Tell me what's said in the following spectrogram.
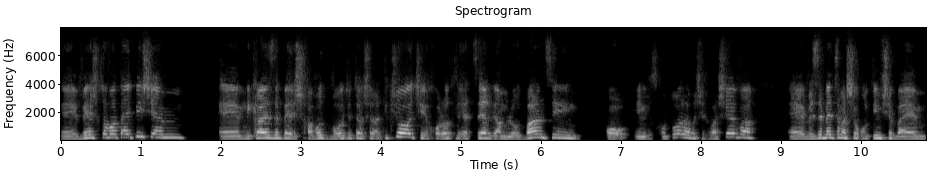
ויש כתובות IP שהן, אה, נקרא לזה בשכבות גבוהות יותר של התקשורת, שיכולות לייצר גם load balancing, או ingress controller בשכבה 7, אה, וזה בעצם השירותים שבהם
